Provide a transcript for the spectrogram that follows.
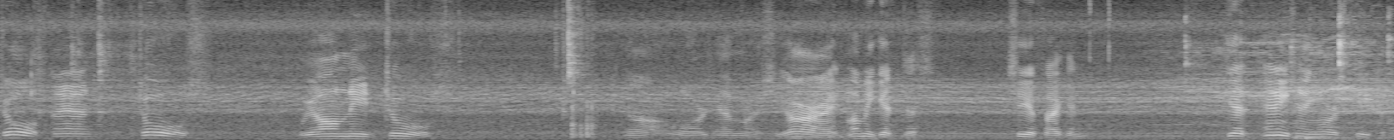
Tools, man. Tools. All need tools. Oh, Lord have mercy. Alright, let me get this. See if I can get anything worth keeping.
